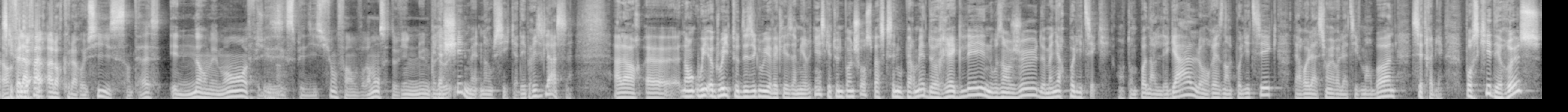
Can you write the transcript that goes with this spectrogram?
Alors, qui fait la, alors que la Russie s'intéresse énormément, fait des expéditions, enfin vraiment ça devient une... une Et la Chine maintenant aussi, qui a des brises-glaces. Alors, euh, donc, we agree to disagree avec les Américains, ce qui est une bonne chose parce que ça nous permet de régler nos enjeux de manière politique. On tombe pas dans le légal, on reste dans le politique, la relation est relativement bonne, c'est très bien. Pour ce qui est des Russes,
